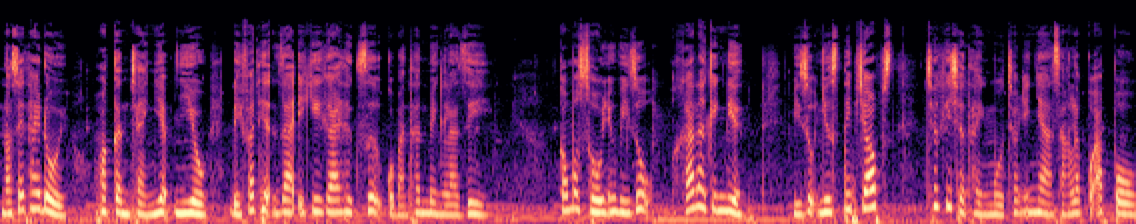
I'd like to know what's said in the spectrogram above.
nó sẽ thay đổi hoặc cần trải nghiệm nhiều để phát hiện ra ikigai thực sự của bản thân mình là gì. Có một số những ví dụ khá là kinh điển, ví dụ như Steve Jobs, trước khi trở thành một trong những nhà sáng lập của Apple,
